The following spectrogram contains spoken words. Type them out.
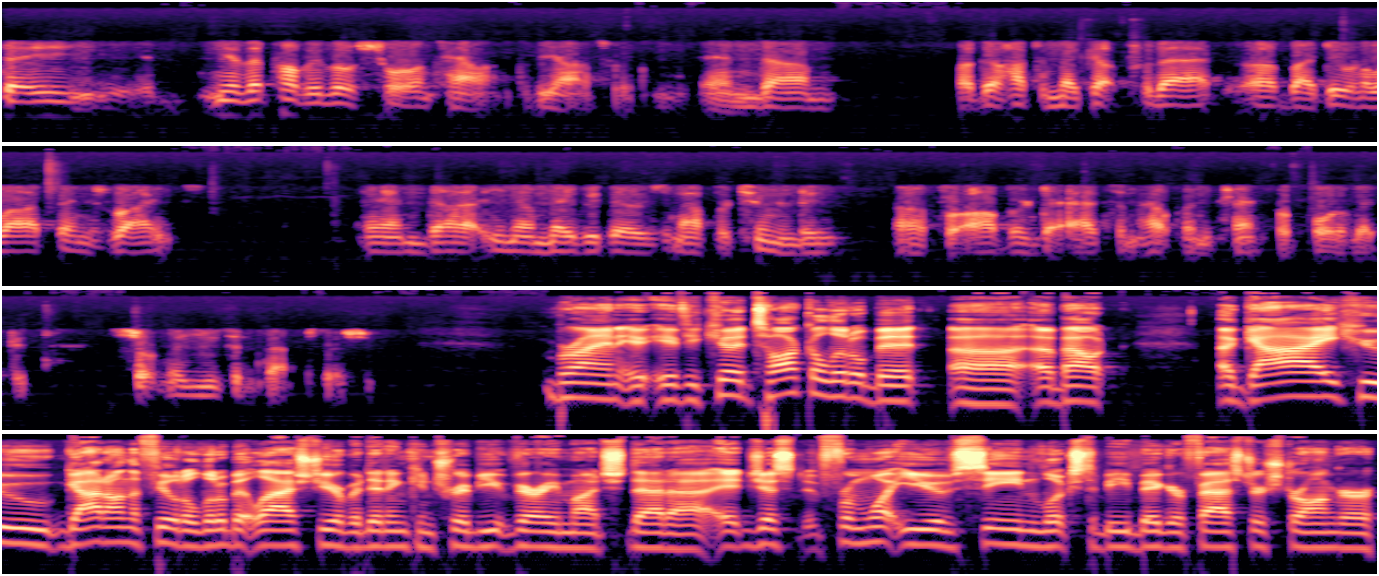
they, you know, they're probably a little short on talent, to be honest with you, and um, but they'll have to make up for that uh, by doing a lot of things right. And uh, you know, maybe there's an opportunity uh, for Auburn to add some help in the transfer portal. They could certainly use it in that position. Brian, if you could talk a little bit uh, about a guy who got on the field a little bit last year but didn't contribute very much. That uh, it just from what you have seen looks to be bigger, faster, stronger,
